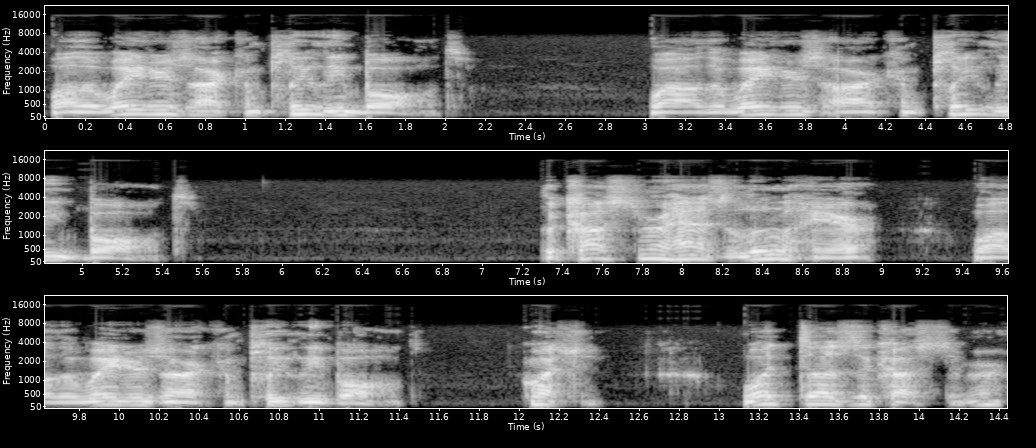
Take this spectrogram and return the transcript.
while the waiters are completely bald. While the waiters are completely bald. The customer has a little hair, while the waiters are completely bald. Question. What does the customer,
